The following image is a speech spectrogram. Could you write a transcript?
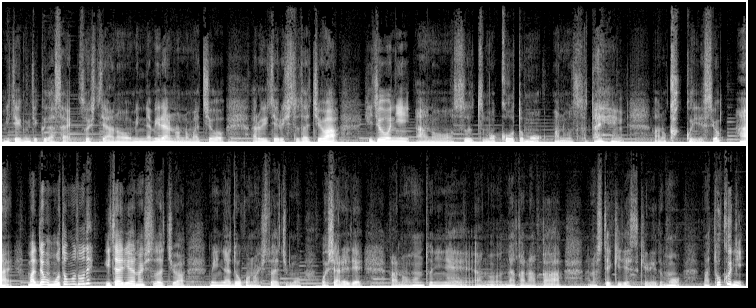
見てみてくださいそしてあのみんなミラノの街を歩いてる人たちは非常にあのスーツもコートもあの大変あのかっこいいですよ。はいまあ、でももともとねイタリアの人たちはみんなどこの人たちもおしゃれであの本当にねあのなかなかあの素敵ですけれども、まあ、特に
